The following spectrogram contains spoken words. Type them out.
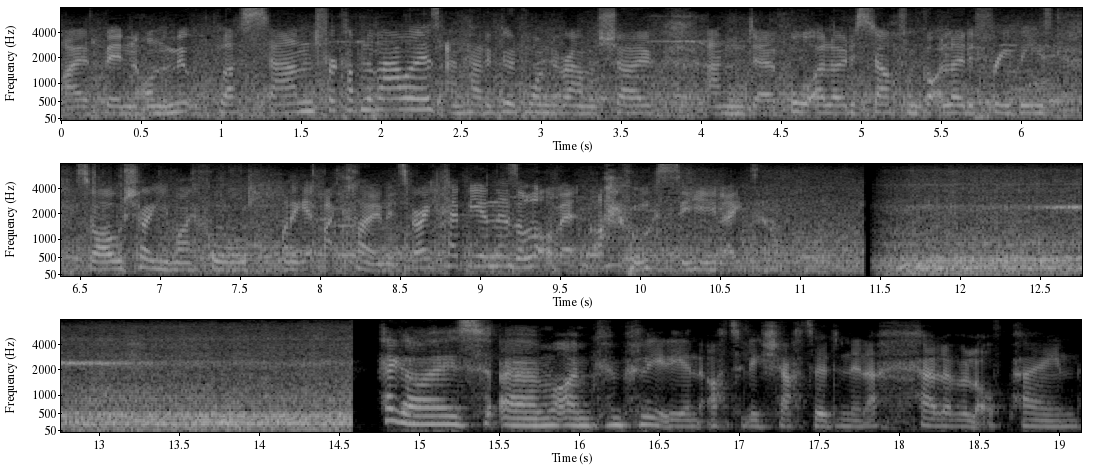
I've been on the Mylk Plus stand for a couple of hours and had a good wander around the show and uh, bought a load of stuff and got a load of freebies. So I will show you my haul when I get back home. It's very heavy and there's a lot of it. I will see you later. Hey guys, um, I'm completely and utterly shattered and in a hell of a lot of pain,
